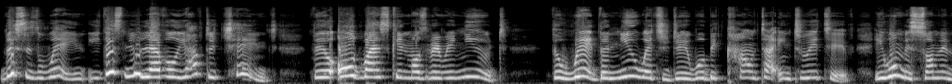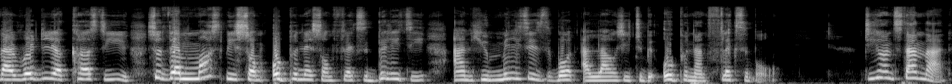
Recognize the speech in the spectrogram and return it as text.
this is the way, this new level, you have to change. The old wineskin must be renewed the way, the new way to do it will be counterintuitive. It won't be something that readily occurs to you. So there must be some openness, some flexibility, and humility is what allows you to be open and flexible. Do you understand that?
